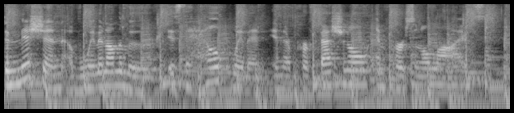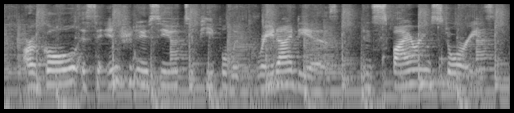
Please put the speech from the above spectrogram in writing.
The mission of Women on the Move is to help women in their professional and personal lives. Our goal is to introduce you to people with great ideas, inspiring stories,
